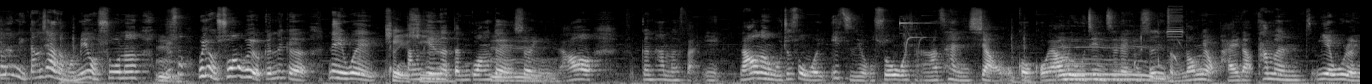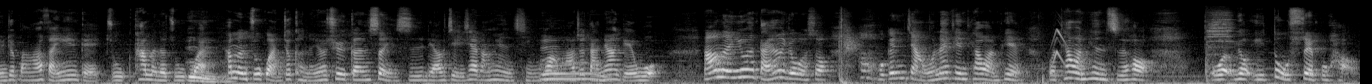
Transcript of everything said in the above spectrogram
那你当下怎么没有说呢？我就说我有说，我有跟那个那位当天的。灯光对摄影，然后跟他们反映，然后呢，我就说我一直有说我想要灿笑，我狗狗要入镜之类，可是你怎么都没有拍到。他们业务人员就把它反映给主他们的主管，他们主管就可能又去跟摄影师了解一下当天的情况，然后就打电话给我。然后呢，因为打电话给我说，哦，我跟你讲，我那天挑完片，我挑完片之后，我有一度睡不好，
